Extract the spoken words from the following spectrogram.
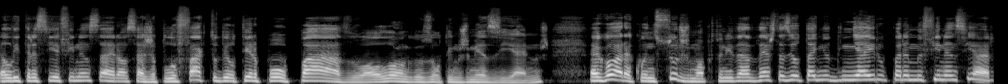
a literacia financeira, ou seja, pelo facto de eu ter poupado ao longo dos últimos meses e anos, agora quando surge uma oportunidade destas, eu tenho dinheiro para me financiar.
